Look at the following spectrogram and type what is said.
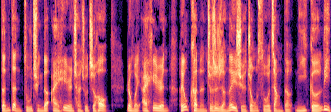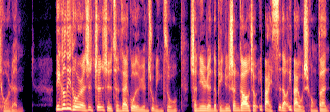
等等族群的矮黑人传说之后，认为矮黑人很有可能就是人类学中所讲的尼格利陀人。尼格利陀人是真实存在过的原住民族，成年人的平均身高只有一百四到一百五十公分，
